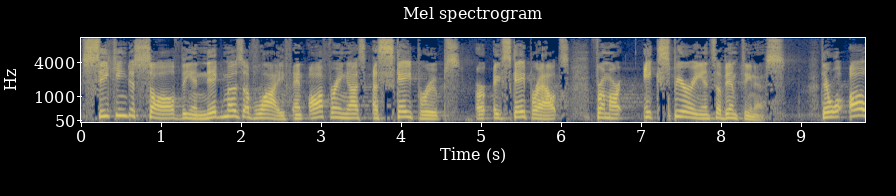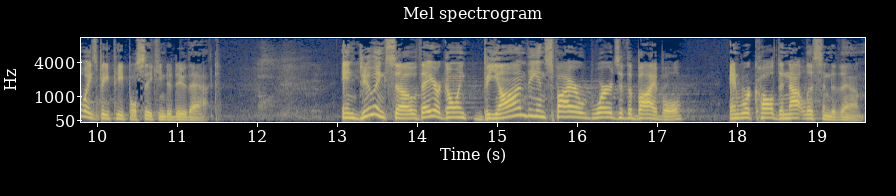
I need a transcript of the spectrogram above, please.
seeking to solve the enigmas of life and offering us escape routes or escape routes from our experience of emptiness. There will always be people seeking to do that. In doing so, they are going beyond the inspired words of the Bible, and we're called to not listen to them.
